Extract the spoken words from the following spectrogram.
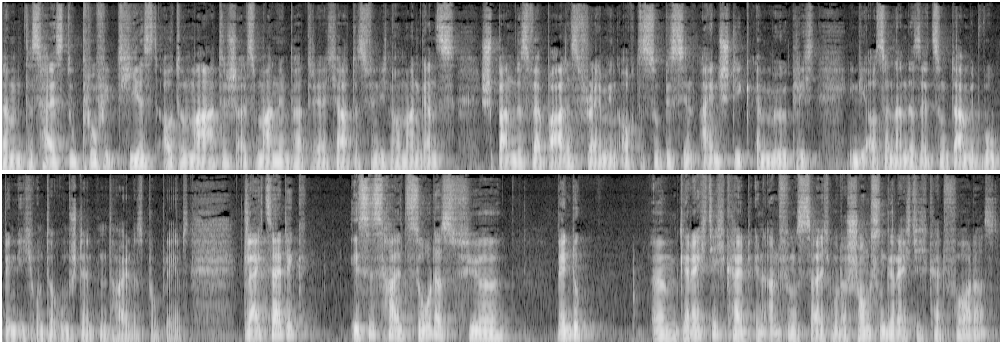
Ähm, das heißt, du profitierst automatisch als Mann im Patriarchat. Das finde ich nochmal ein ganz spannendes verbales Framing, auch das so ein bisschen Einstieg ermöglicht in die Auseinandersetzung damit, wo bin ich unter Umständen Teil des Problems. Gleichzeitig ist es halt so, dass für, wenn du ähm, Gerechtigkeit in Anführungszeichen oder Chancengerechtigkeit forderst,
